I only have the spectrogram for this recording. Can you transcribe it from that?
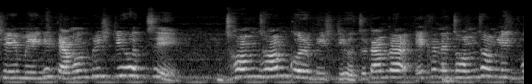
সেই মেঘে কেমন বৃষ্টি হচ্ছে? ঝমঝম করে বৃষ্টি হচ্ছে। তা আমরা এখানে ঝমঝম লিখব।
